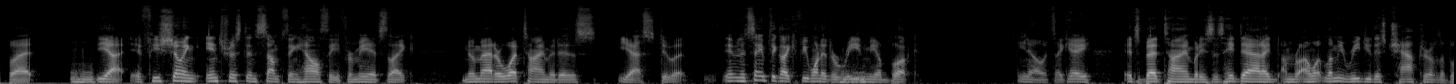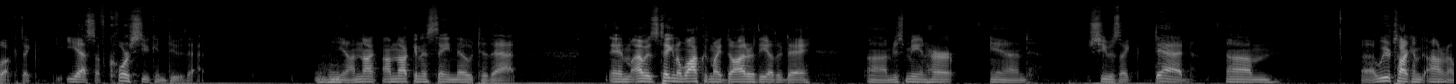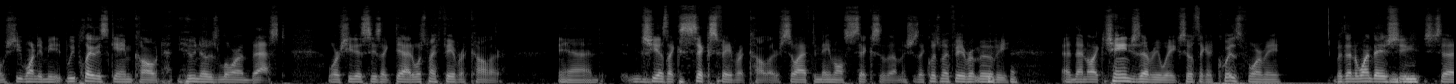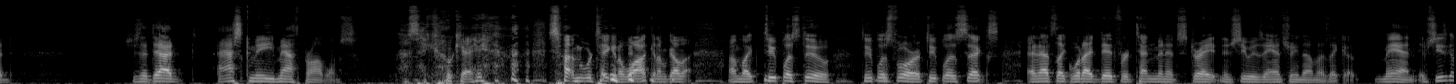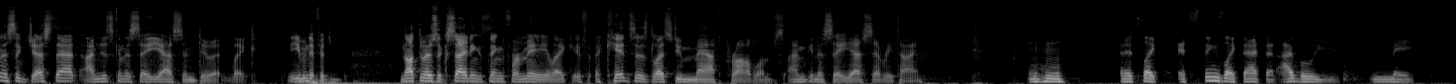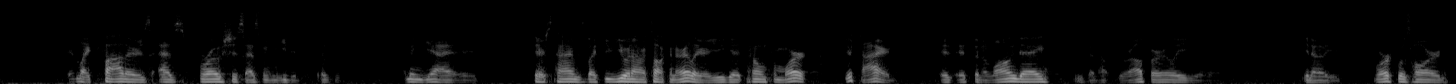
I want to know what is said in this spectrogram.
But Mhm. yeah, if he's showing interest in something healthy, for me, it's like, no matter what time it is, yes, do it. And the same thing, like if he wanted to read Mhm. me a book, you know, it's like, hey, it's bedtime, but he says, hey, Dad, I, I'm, I want, let me read you this chapter of the book. It's like, yes, of course you can do that. Mhm. You know, I'm not, I'm not going to say no to that. And I was taking a walk with my daughter the other day, um, just me and her, and she was like, Dad, um, uh, we were talking. I don't know. She wanted me. We play this game called Who Knows Lauren Best, where she just she's like, Dad, what's my favorite color? And she has like six favorite colors, so I have to name all six of them. And she's like, What's my favorite movie? and then like changes every week, so it's like a quiz for me. But then one day she she said, she said, Dad, ask me math problems. I was like, okay. so I'm, we're taking a walk, and I'm going. I'm like two plus two, two plus four, two plus six, and that's like what I did for ten minutes straight. And she was answering them. I was like, uh, man, if she's going to suggest that, I'm just going to say yes and do it. Like, even if it's not the most exciting thing for me, like if a kid says let's do math problems, I'm going to say yes every time. Mm-hmm. And it's like it's things like that that I believe make like fathers as ferocious as we needed. Because I mean, yeah, it, there's times like you, and I were talking earlier. You get home from work, you're tired. It, it's been a long day. You've been up. You were up early. You were, you know, work was hard.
